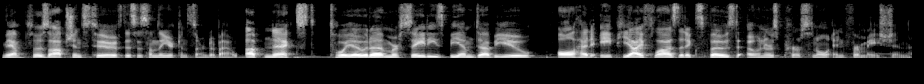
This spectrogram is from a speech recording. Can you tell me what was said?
Yeah, so there's options too if this is something you're concerned about. Up next, Toyota, Mercedes, BMW all had API flaws that exposed owners' personal information.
